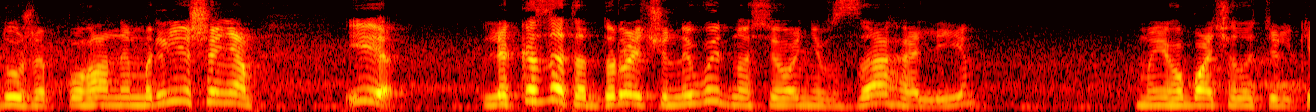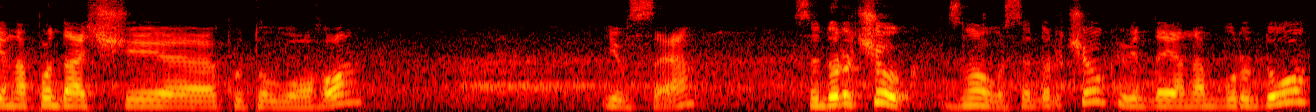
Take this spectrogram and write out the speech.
дуже поганим рішенням. І Ляказета, до речі, не видно сьогодні взагалі. Ми його бачили тільки на подачі кутового. І все. Сидорчук. Знову Сидорчук віддає на бурду.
